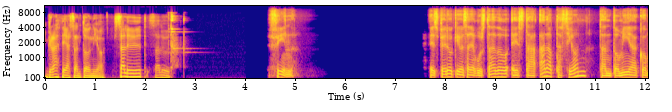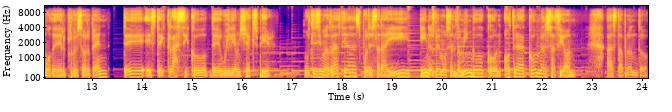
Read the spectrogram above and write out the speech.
Gracias, Antonio. Salud. Salud. Fin. Espero que os haya gustado esta adaptación, tanto mía como del profesor Ben, de este clásico de William Shakespeare. Muchísimas gracias por estar ahí y nos vemos el domingo con otra conversación. Hasta pronto.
